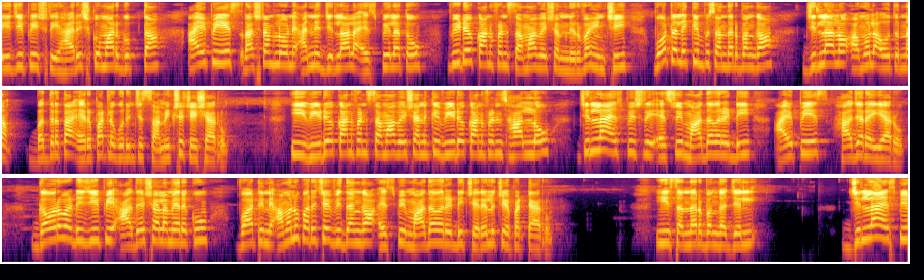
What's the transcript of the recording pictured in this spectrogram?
డీజీపీ శ్రీ హరీష్ కుమార్ గుప్తా ఐపీఎస్ రాష్ట్రంలోని అన్ని జిల్లాల ఎస్పీలతో వీడియో కాన్ఫరెన్స్ సమావేశం నిర్వహించి ఓట్ల లెక్కింపు సందర్భంగా జిల్లాలో అమలు అవుతున్న భద్రతా ఏర్పాట్ల గురించి సమీక్ష చేశారు. ఈ వీడియో కాన్ఫరెన్స్ సమావేశానికి వీడియో కాన్ఫరెన్స్ హాల్లో జిల్లా SP Shri SV Madhavareddy IPS హాజరయ్యారు. గౌరవ డీజీపీ ఆదేశాల మేరకు వాటిని అమలు పరిచే విధంగా ఎస్పీ మాధవరెడ్డి చర్యలు చేపట్టారు. ఈ సందర్భంగా జిల్ జిల్లా ఎస్పీ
